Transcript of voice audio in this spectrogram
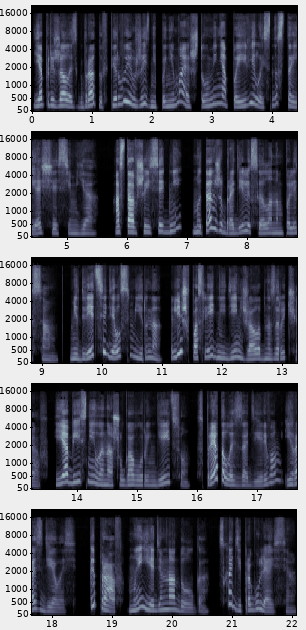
Я прижалась к брату, впервые в жизни понимая, что у меня появилась настоящая семья. Оставшиеся дни мы также бродили с Элланом по лесам. Медведь сидел смирно, лишь в последний день жалобно зарычав. Я объяснила наш уговор индейцу, спряталась за деревом и разделась. «Ты прав, мы едем надолго. Сходи прогуляйся».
